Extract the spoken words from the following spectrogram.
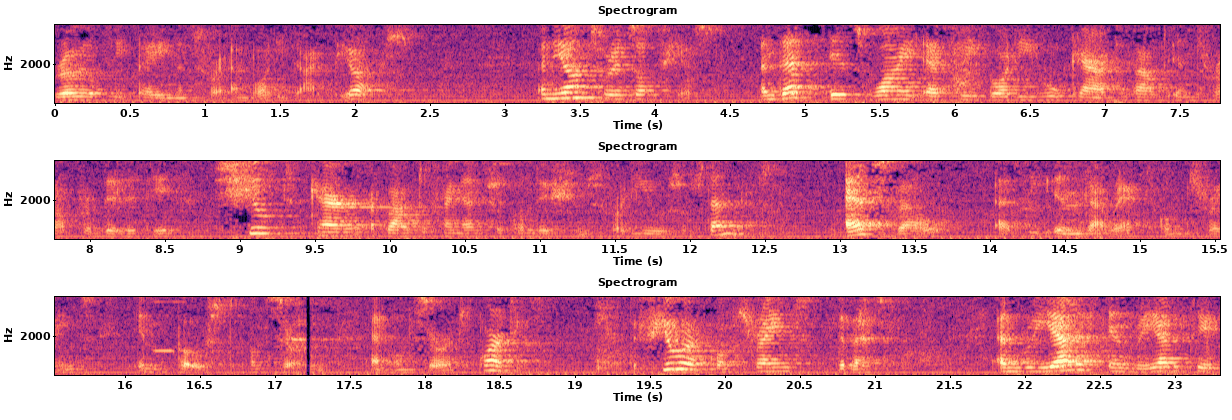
royalty payments for embodied IPRs? And the answer is obvious. And that is why everybody who cares should care about the financial conditions for the use of standards, as well as the indirect constraints imposed on certain and on third parties. The fewer constraints, the better. And reali- in reality,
